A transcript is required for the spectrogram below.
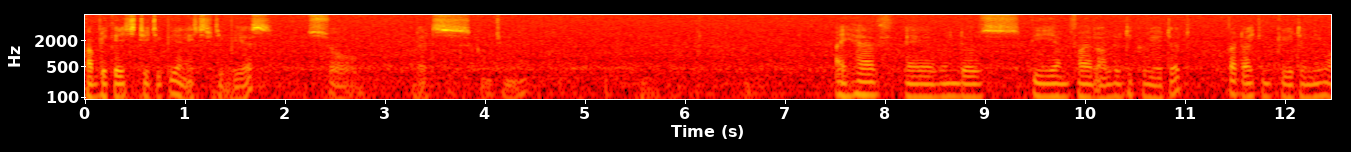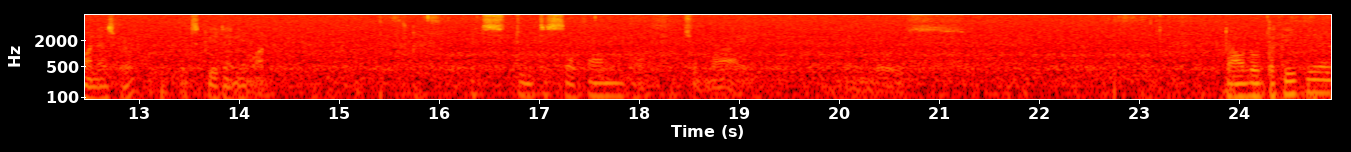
public HTTP and HTTPS so let's continue. I have a Windows PEM file already created but I can create a new one as well. Let's create a new one it's 27th of July Windows. Download the KPI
